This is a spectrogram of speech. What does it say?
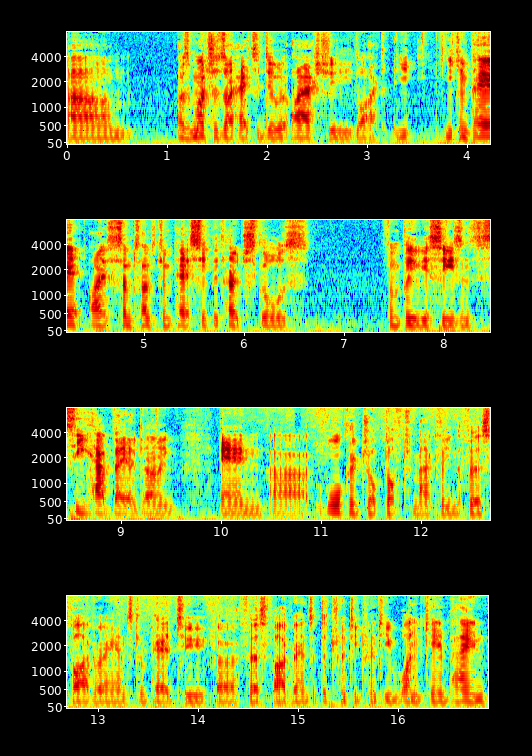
Um, as much as I hate to do it, I actually like you. You compare. I sometimes compare super coach scores from previous seasons to see how they are going. And uh, Walker dropped off dramatically in the first five rounds compared to the first five rounds of the 2021 campaign.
